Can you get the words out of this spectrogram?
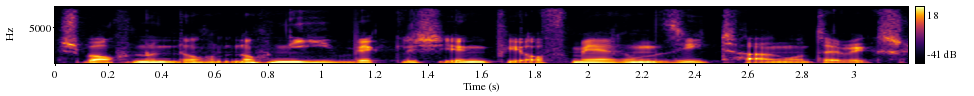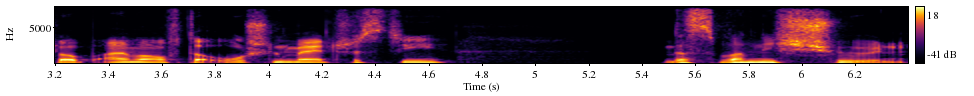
Ich war auch noch, noch nie wirklich irgendwie auf mehreren Seetagen unterwegs. Ich glaube, einmal auf der Ocean Majesty. Das war nicht schön,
